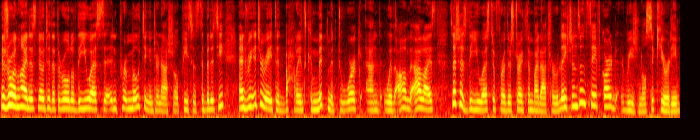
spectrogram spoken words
His Royal Highness noted that the role of the U.S. in promoting international peace and stability and reiterated Bahrain's commitment to work and with allies such as the U.S. to further strengthen bilateral relations and safeguard regional security.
